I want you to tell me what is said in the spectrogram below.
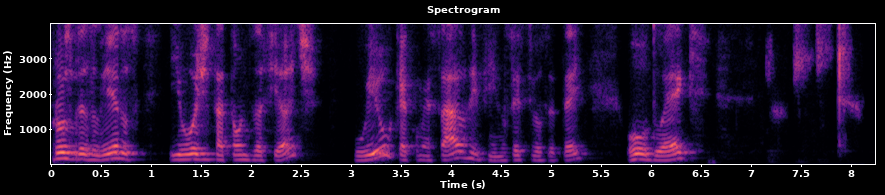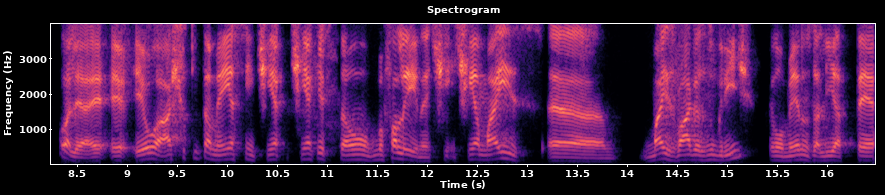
para os brasileiros e hoje está tão desafiante? Will, quer começar? Enfim, não sei se você tem, ou do EC. Olha, é, é, eu acho que também assim tinha, tinha questão, como eu falei, né? Tinha, mais, é, mais vagas no grid, pelo menos ali até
